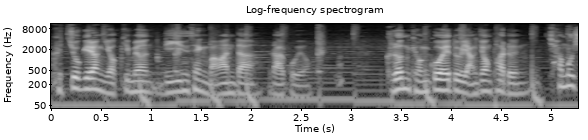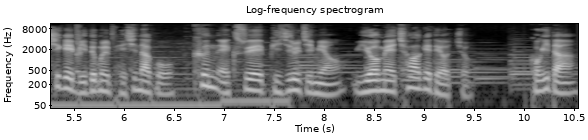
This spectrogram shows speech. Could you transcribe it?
그쪽이랑 엮이면 네 인생 망한다 라고요. 그런 경고에도 양정팔은 차무식의 믿음을 배신하고 큰 액수의 빚을 지며 위험에 처하게 되었죠. 거기다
